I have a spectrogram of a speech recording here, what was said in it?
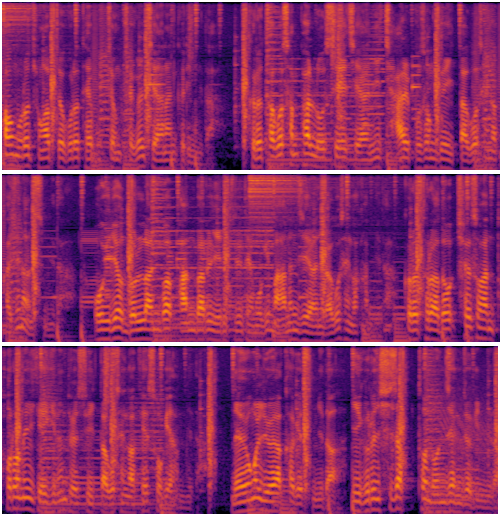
처음으로 종합적으로 대북 정책을 제안한 글입니다. 그렇다고 38로스의 제안이 잘 구성되어 있다고 생각하진 않습니다. 오히려 논란과 반발을 일으킬 대목이 많은 제안이라고 생각합니다. 그렇더라도 최소한 토론의 계기는 될 수 있다고 생각해 소개합니다. 내용을 요약하겠습니다. 이 글은 시작부터 논쟁적입니다.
